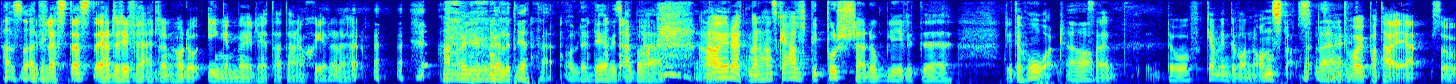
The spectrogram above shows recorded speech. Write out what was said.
Alltså, De flesta städer i världen har då ingen möjlighet att arrangera det här. han har ju väldigt rätt här. Om det är det vi ska börja... Han har ju rätt, men han ska alltid pusha det och bli lite, lite hård. Ja. Så då kan vi inte vara någonstans. Kan Nej. vi inte vara i Pattaya. Så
